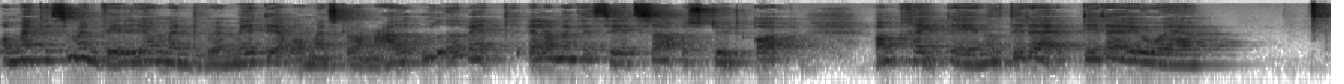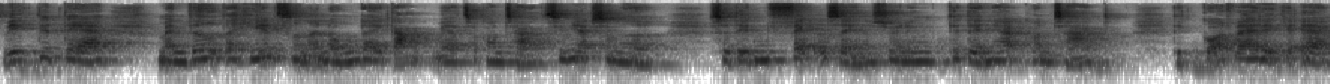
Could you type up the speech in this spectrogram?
Og man kan simpelthen vælge, om man vil være med der, hvor man skal være meget udadvendt, eller man kan sætte sig og støtte op omkring det andet. Det der, det der jo er vigtigt, det er, at man ved, at der hele tiden er nogen, der er i gang med at tage kontakt til virksomheder. Så det er den fælles ansøgning, det er den her kontakt. Det kan godt være, at det ikke er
